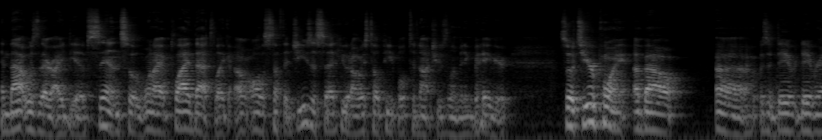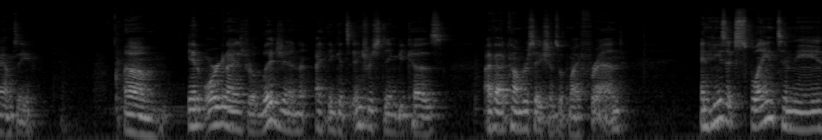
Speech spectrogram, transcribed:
and that was their idea of sin so when i applied that to like all the stuff that jesus said he would always tell people to not choose limiting behavior so to your point about uh was it dave dave ramsey um in organized religion i think it's interesting because i've had conversations with my friend and he's explained to me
